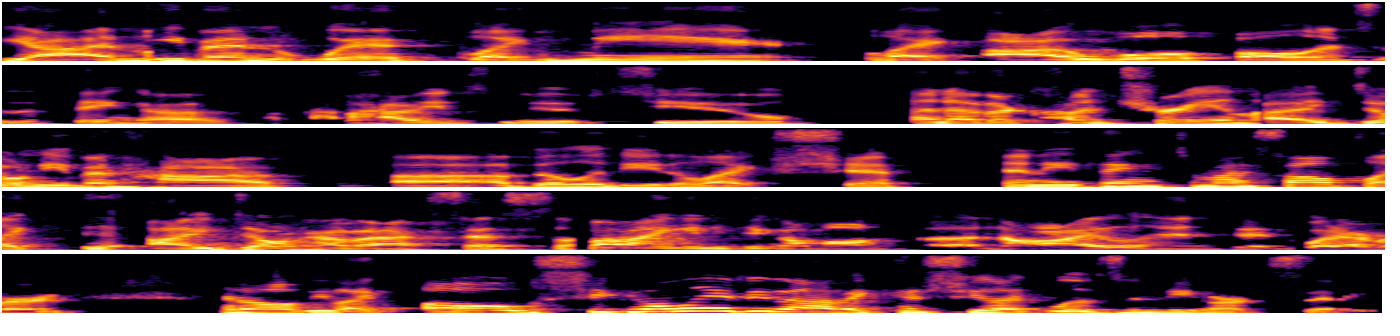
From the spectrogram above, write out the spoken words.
Yeah, and even with like me, like I will fall into the thing of having to move to another country, and I don't even have uh, ability to like ship anything to myself. Like I don't have access to buying anything. I'm on an island and whatever, and I'll be like, oh, she can only do that because she like lives in New York City.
